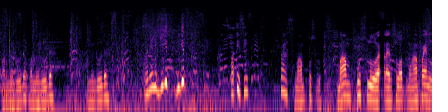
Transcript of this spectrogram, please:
Farming dulu dah, farming dulu dah. Farming dulu dah. Ah, ini, ini gigit, gigit. Mati sih. Tas, mampus lu. Mampus lu Lancelot mau ngapain lu?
